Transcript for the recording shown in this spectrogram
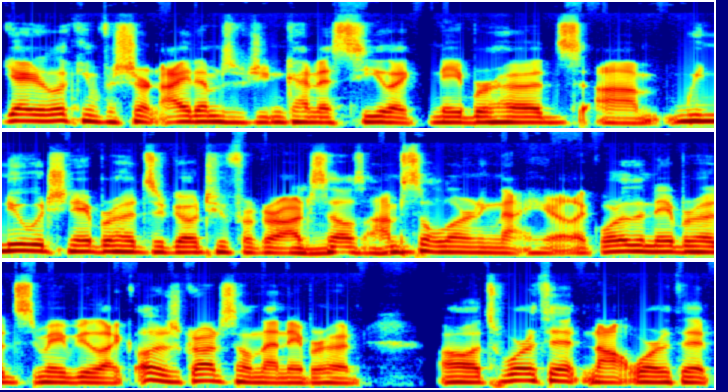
yeah you're looking for certain items but you can kind of see like neighborhoods. Um, we knew which neighborhoods to go to for garage Mhm, sales. I'm mhm. still learning that here. Like what are the neighborhoods to maybe like oh there's garage sale in that neighborhood oh, it's worth it, not worth it.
